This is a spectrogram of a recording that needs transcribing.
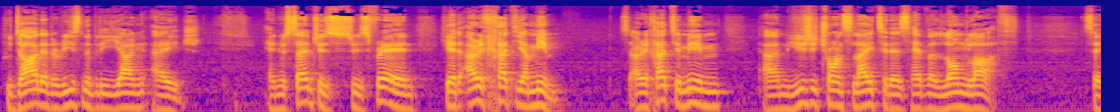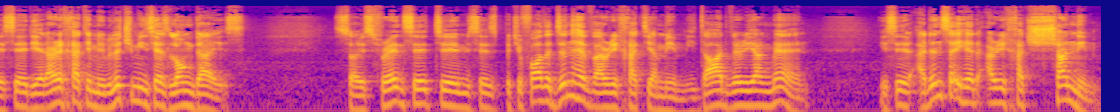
who died at a reasonably young age, and he was saying to his, to his friend he had arichat yamim. So arichat yamim, um, usually translated as have a long life. So he said he had arichat yamim, literally means he has long days. So his friend said to him, he says, but your father didn't have arichat yamim. He died very young man. He said, I didn't say he had arichat shanim.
